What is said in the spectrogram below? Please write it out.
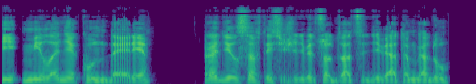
и Милане Кундере, родился в 1929 году,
